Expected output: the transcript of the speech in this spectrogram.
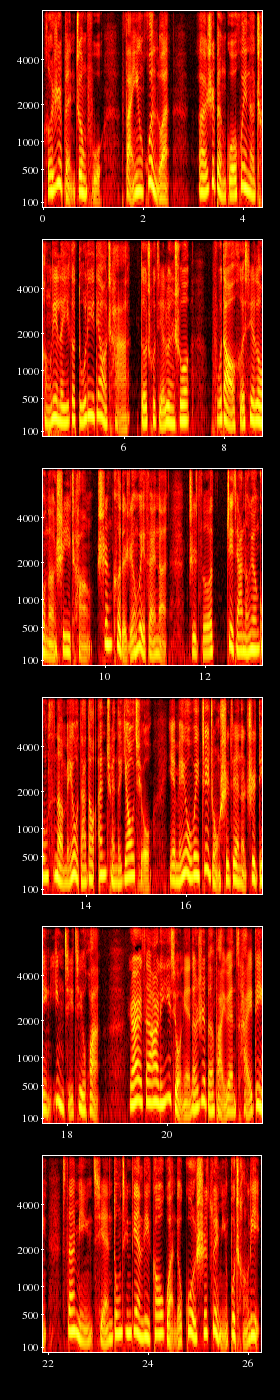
和日本政府反应混乱。呃，日本国会呢成立了一个独立调查，得出结论说，福岛核泄漏呢是一场深刻的人为灾难，指责这家能源公司呢没有达到安全的要求，也没有为这种事件呢制定应急计划。然而，在二零一九年的日本法院裁定三名前东京电力高管的过失罪名不成立，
